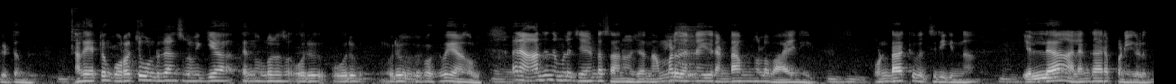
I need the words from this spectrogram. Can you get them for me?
കിട്ടുന്നത്. അത് ഏറ്റവും കുറച്ച് കൊണ്ടുവരാൻ ശ്രമിക്കുക എന്നുള്ളൊരു സ- ഒരു ഒരു ഒരു പ്രക്രിയയാണുള്ളത് അതിന് ആദ്യം നമ്മൾ ചെയ്യേണ്ട സാധനം വെച്ചാൽ നമ്മൾ തന്നെ ഈ രണ്ടാമെന്നുള്ള വായനയിൽ ഉണ്ടാക്കി വെച്ചിരിക്കുന്ന എല്ലാ അലങ്കാരപ്പണികളും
